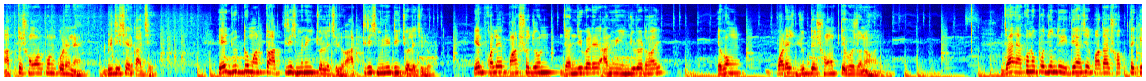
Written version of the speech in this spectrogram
আত্মসমর্পণ করে নেয় ব্রিটিশের কাছে। এই যুদ্ধ মাত্র আটত্রিশ মিনিটই চলেছিল, আটত্রিশ মিনিটই চলেছিল। এর ফলে পাঁচশো জন জাঞ্জিবারের আর্মি ইনজুরেড হয় এবং পরে যুদ্ধের সমাপ্তি ঘোষণা হয়। যা এখনও পর্যন্ত ইতিহাসের পাতায় সবথেকে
